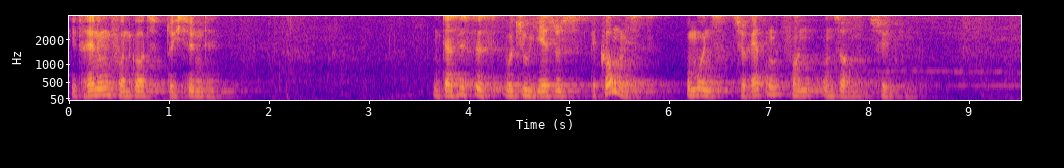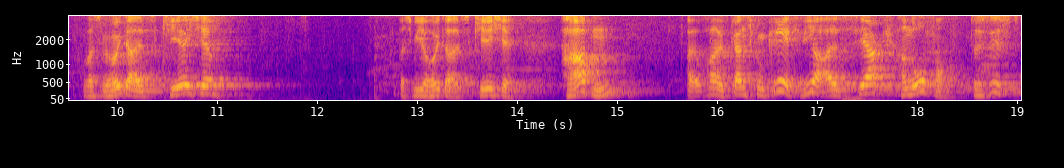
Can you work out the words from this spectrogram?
Die Trennung von Gott durch Sünde. Und das ist es, wozu Jesus gekommen ist, um uns zu retten von unseren Sünden. Was wir heute als Kirche, was wir heute als Kirche haben, auch als ganz konkret, wir als Serg Hannover, das ist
